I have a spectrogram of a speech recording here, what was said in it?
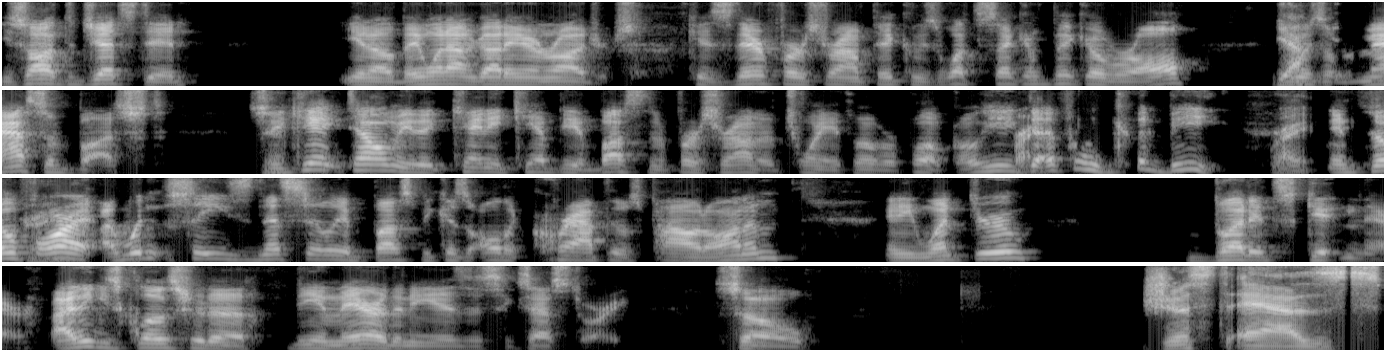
you saw what the Jets did. You know, they went out and got Aaron Rodgers because their first round pick was what second pick overall. Yeah. It was a massive bust. So yeah. you can't tell me that Kenny can't be a bust in the first round of the 20th over Polk. Oh, he right. definitely could be. Right. And so far, right. I, I, wouldn't say he's necessarily a bust because all the crap that was piled on him and he went through, but it's getting there. I think he's closer to being there than he is a success story. So just as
